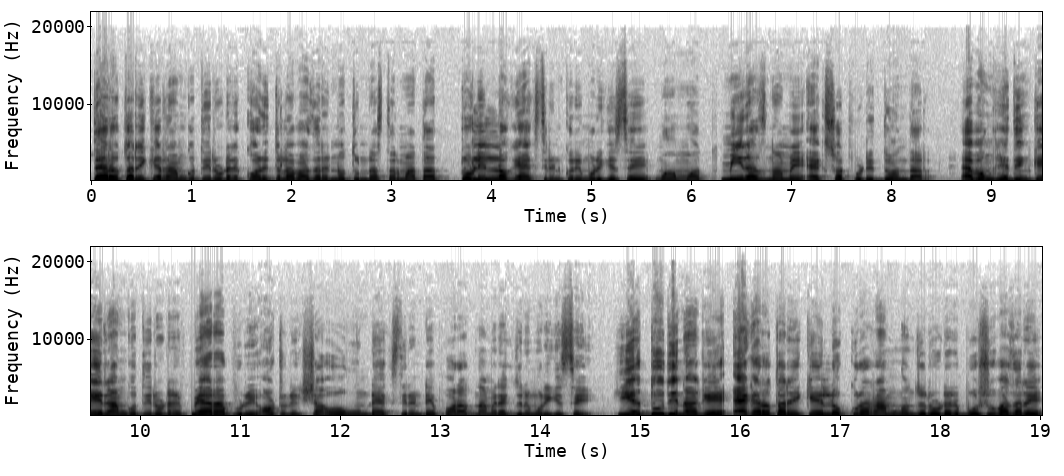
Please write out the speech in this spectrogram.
তেরো তারিখে রামগতি রোডের করিতলা বাজারের নতুন রাস্তার মাথা টলির লগে অ্যাক্সিডেন্ট করে মরে গেছে মোহাম্মদ মিরাজ নামে এক ছটফটির দোয়ানদার এবং হেদিনকে রামগতি রোডের পেয়ারাপুরে অটোরিকশা ও হুন্ডা অ্যাক্সিডেন্টে ফরাদ নামের একজনে মরে গেছে। হিয়ের দুদিন আগে এগারো তারিখে লক্ষ্মুরা রামগঞ্জ রোডের বসু বাজারে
